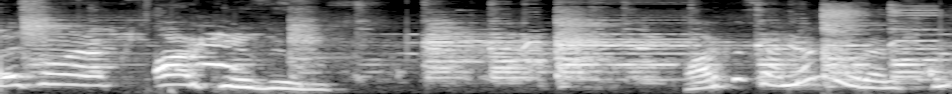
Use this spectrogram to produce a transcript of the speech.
Ve son olarak arka yazıyoruz. Arka senden mi öğrenmiştin?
